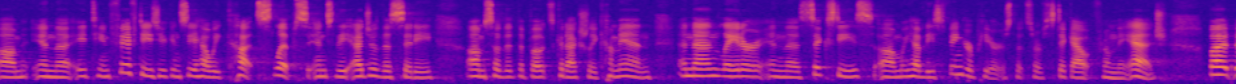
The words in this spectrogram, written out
um, in the 1850s, you can see how we cut slips into the edge of the city um, so that the boats could actually come in. And then later in the 60s, um, we have these finger piers that sort of stick out from the edge. But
